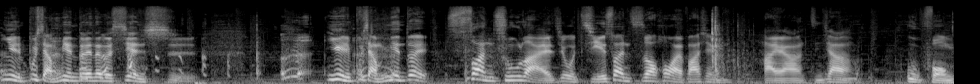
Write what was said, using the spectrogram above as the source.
因为你不想面对那个现实，因为你不想面对算出来，就结算之后，后来发现，哎呀，人家。雾峰，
